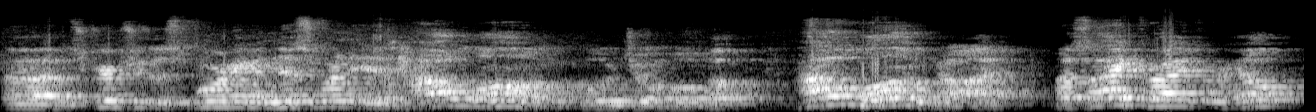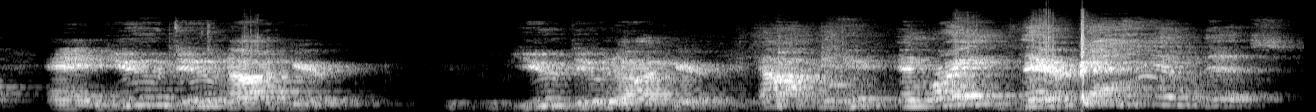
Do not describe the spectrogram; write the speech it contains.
uh, scripture this morning in this one is How long, O Jehovah? How long, God, must I cry for help and you do not hear? You do not hear. Now, and right there, just in this,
